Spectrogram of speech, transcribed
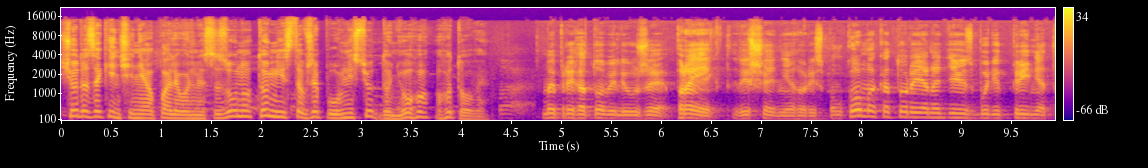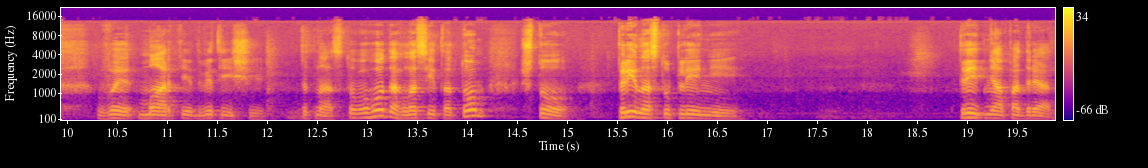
Щодо закінчення опалювального сезону, то місто вже повністю до нього готове. Мы приготовили уже проект решения горисполкома, который, я надеюсь, будет принят в марте 2015 года, гласит о том, что при наступлении три дня подряд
